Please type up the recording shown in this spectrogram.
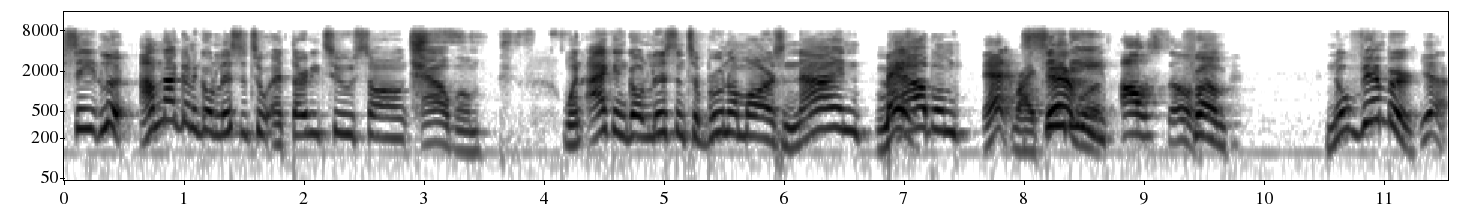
see, look, I'm not gonna go listen to a 32 song album when I can go listen to Bruno Mars nine Man. album that right there CD awesome. from November yeah.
